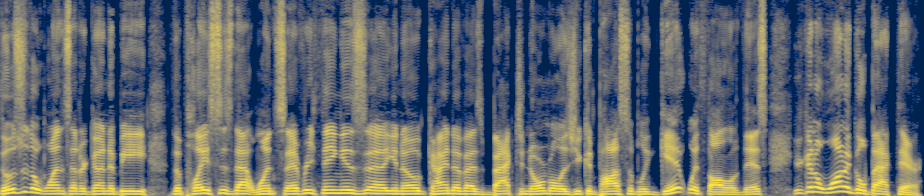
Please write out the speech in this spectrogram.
those are the ones that are going to be the places that once everything is uh, you know kind of as back to normal as you can possibly get with all of this you're going to want to go back there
